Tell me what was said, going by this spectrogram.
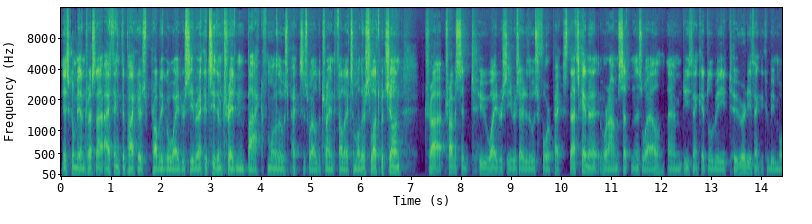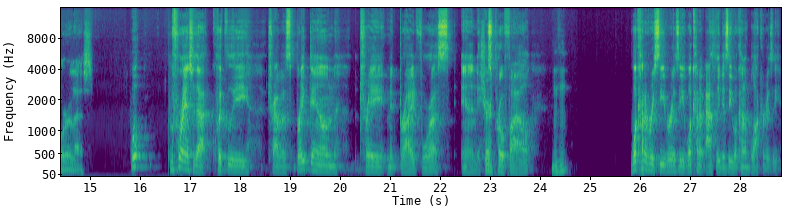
It's going to be interesting. I, I think the Packers probably go wide receiver. I could see them trading back from one of those picks as well to try and fill out some other slots. But Shawn, Tra- Travis had two wide receivers out of those four picks. That's kind of where I'm sitting as well. Um, do you think it'll be two, or do you think it could be more or less? Well, before I answer that quickly, Travis, break down Trey McBride for us and sure. his profile. Mm-hmm. What kind of receiver is he? What kind of athlete is he? What kind of blocker is he?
